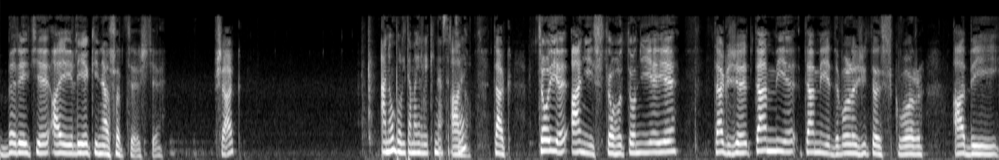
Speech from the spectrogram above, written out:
beriete aj lieky na srdce ešte. Však? Áno, boli tam aj lieky na srdce. Áno. Tak to je ani z toho to nie je. Takže tam je, tam je dôležité skôr, aby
